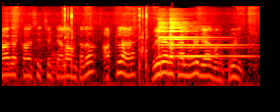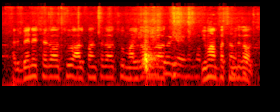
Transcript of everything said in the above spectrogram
బాగా కాసే చెట్టు ఎలా ఉంటుందో అట్లా వేరే రకాలు కూడా చేయాలి మనం. ప్రూనింగ్. అది బెనేషా కావచ్చు ఆల్ఫాన్స్ కావచ్చు మల్గోవా కావచ్చు ఇమాంపసంద్ కావచ్చు.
